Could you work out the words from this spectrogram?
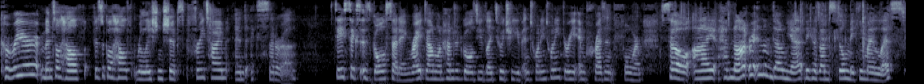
career, mental health, physical health, relationships, free time, and etc. Day six is goal setting. Write down 100 goals you'd like to achieve in 2023 in present form. So I have not written them down yet because I'm still making my list,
